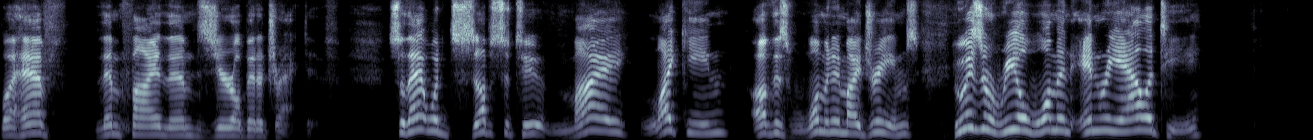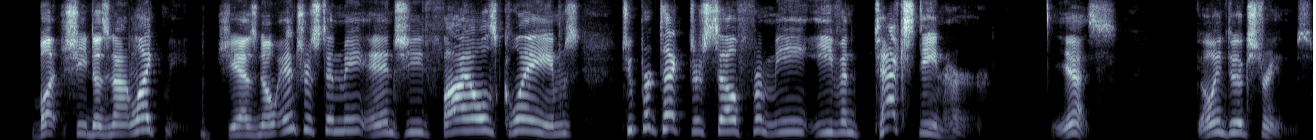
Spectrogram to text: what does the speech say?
but have them find them zero bit attractive. So that would substitute my liking of this woman in my dreams, who is a real woman in reality, but she does not like me. She has no interest in me, and she files claims to protect herself from me even texting her. Yes, going to extremes.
